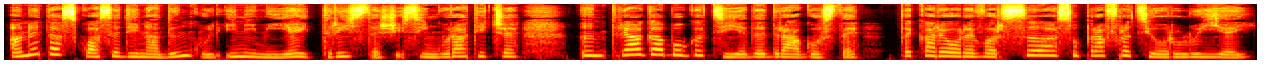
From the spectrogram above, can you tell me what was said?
Aneta scoase din adâncul inimii ei triste și singuratice întreaga bogăție de dragoste pe care o revărsă asupra frățiorului ei.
